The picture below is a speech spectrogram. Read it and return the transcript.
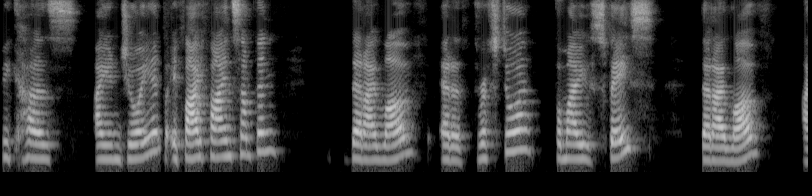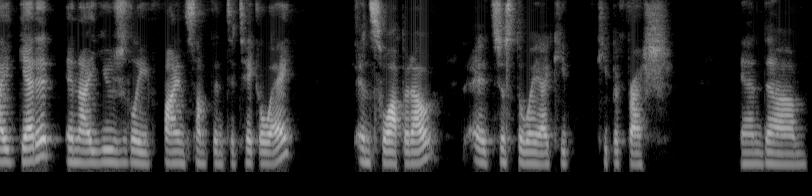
because I enjoy it. If I find something that I love at a thrift store, for my space that I love, I get it and I usually find something to take away and swap it out. It's just the way I keep keep it fresh. And um,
